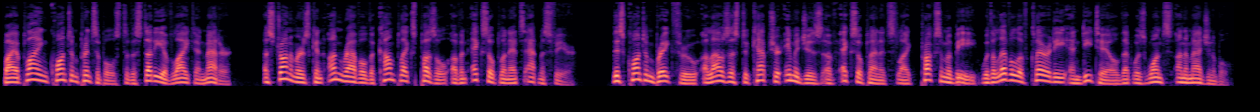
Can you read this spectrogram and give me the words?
By applying quantum principles to the study of light and matter, astronomers can unravel the complex puzzle of an exoplanet's atmosphere. This quantum breakthrough allows us to capture images of exoplanets like Proxima b with a level of clarity and detail that was once unimaginable.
